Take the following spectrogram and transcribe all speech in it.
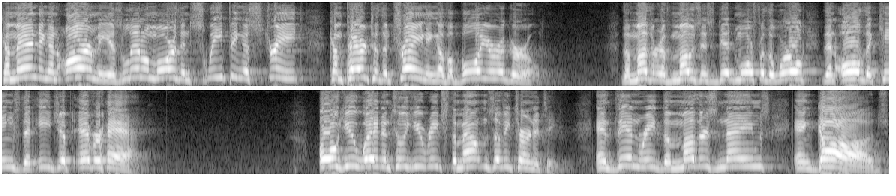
Commanding an army is little more than sweeping a street compared to the training of a boy or a girl. The mother of Moses did more for the world than all the kings that Egypt ever had. Oh, you wait until you reach the mountains of eternity and then read the mother's names and God's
